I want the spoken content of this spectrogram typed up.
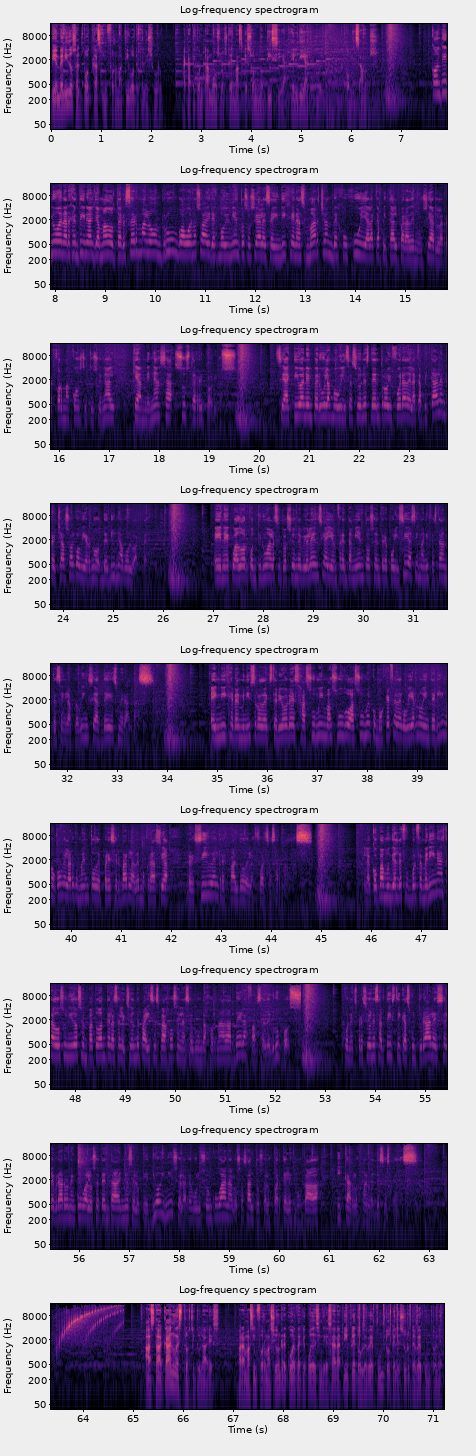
Bienvenidos al podcast informativo de Telesur. Acá te contamos los temas que son noticia el día de hoy. Comenzamos. Continúa en Argentina el llamado tercer malón rumbo a Buenos Aires. Movimientos sociales e indígenas marchan de Jujuy a la capital para denunciar la reforma constitucional que amenaza sus territorios. Se activan en Perú las movilizaciones dentro y fuera de la capital en rechazo al gobierno de Dina Boluarte. En Ecuador continúa la situación de violencia y enfrentamientos entre policías y manifestantes en la provincia de Esmeraldas. En Níger, el ministro de Exteriores, Hasumi Masudo, asume como jefe de gobierno interino con el argumento de preservar la democracia, recibe el respaldo de las Fuerzas Armadas. En la Copa Mundial de Fútbol Femenina, Estados Unidos empató ante la selección de Países Bajos en la segunda jornada de la fase de grupos con expresiones artísticas, culturales, celebraron en Cuba los 70 años de lo que dio inicio a la Revolución Cubana, los asaltos a los cuarteles Moncada y Carlos Manuel de Céspedes. Hasta acá nuestros titulares. Para más información recuerda que puedes ingresar a www.telesurtv.net.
